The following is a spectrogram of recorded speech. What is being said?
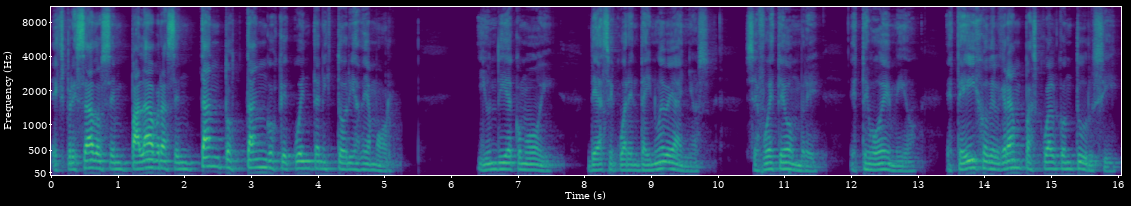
expresados en palabras en tantos tangos que cuentan historias de amor. Y un día como hoy, de hace 49 años, se fue este hombre, este bohemio, este hijo del gran Pascual Contursi,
